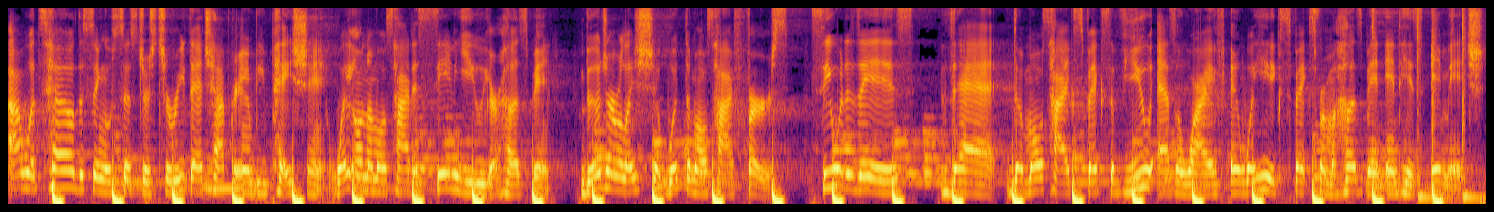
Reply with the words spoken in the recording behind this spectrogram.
I would tell the single sisters to read that chapter and be patient. Wait on the Most High to send you your husband. Build your relationship with the Most High first. See what it is that the Most High expects of you as a wife and what He expects from a husband in His image.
